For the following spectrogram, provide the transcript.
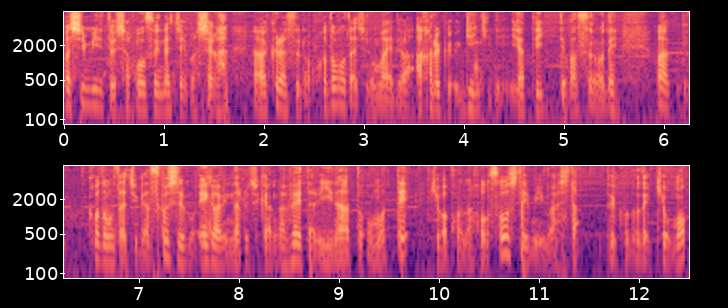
まあ、しんみりとした放送になっちゃいましたが あクラスの子どもたちの前では明るく元気にやっていってますので、まあ、子どもたちが少しでも笑顔になる時間が増えたらいいなと思って今日はこんな放送をしてみました。ということで今日も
